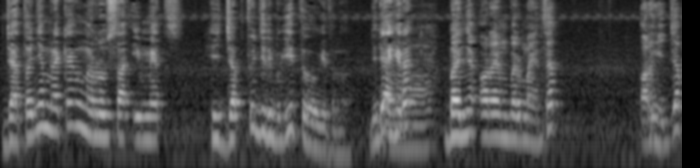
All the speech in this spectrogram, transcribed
jatuhnya mereka ngerusak image hijab tuh jadi begitu gitu loh jadi akhirnya Oh. banyak orang yang bermindset orang hijab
